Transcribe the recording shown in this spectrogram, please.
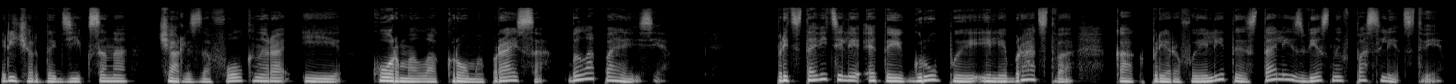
Ричарда Диксона, Чарльза Фолкнера и Кормала Крома Прайса, была поэзия. Представители этой группы или братства, как прерафаэлиты, стали известны впоследствии,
